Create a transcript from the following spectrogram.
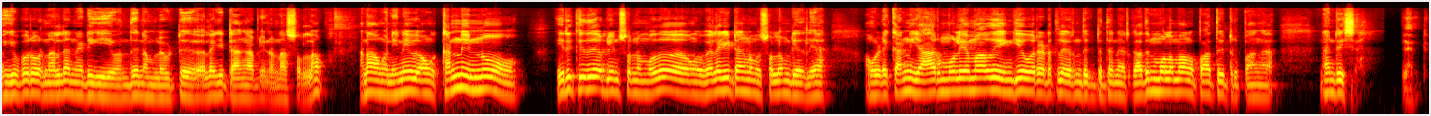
மிகப்பெரிய ஒரு நல்ல நடிகையை வந்து நம்மளை விட்டு விலகிட்டாங்க அப்படின்னு நான் சொல்லலாம். ஆனால் அவங்க நினைவு அவங்க கண் இன்னும் இருக்குது அப்படின்னு சொல்லும்போது அவங்க விலகிட்டாங்கன்னு நம்ம சொல்ல முடியாது இல்லையா? அவங்களுடைய கண் யார் மூலியமாவது எங்கேயோ ஒரு இடத்துல இருந்துக்கிட்டு தானே இருக்குது அதன் மூலமாக அவங்க பார்த்துக்கிட்டு இருப்பாங்க. நன்றி சார். நன்றி.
